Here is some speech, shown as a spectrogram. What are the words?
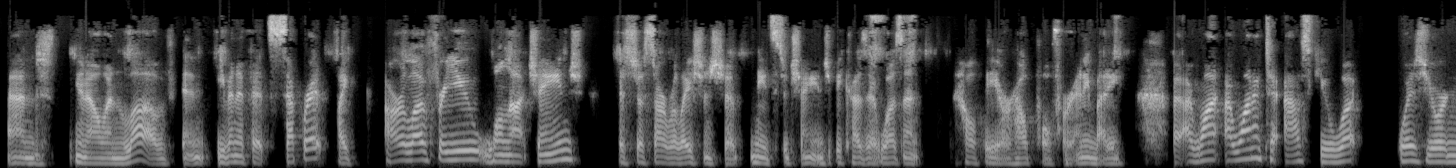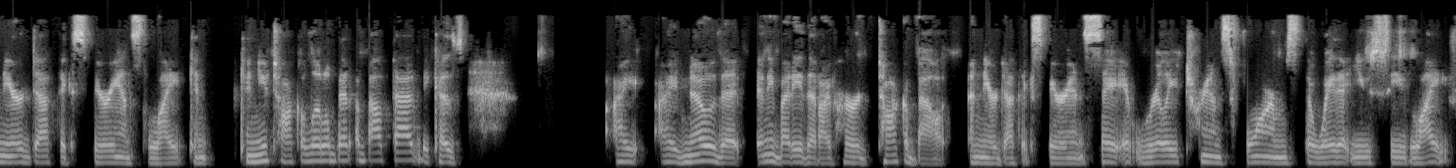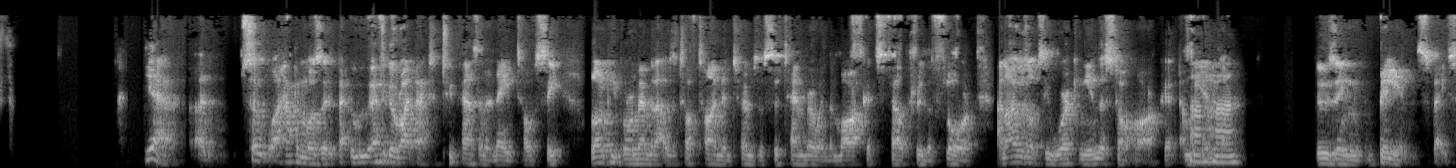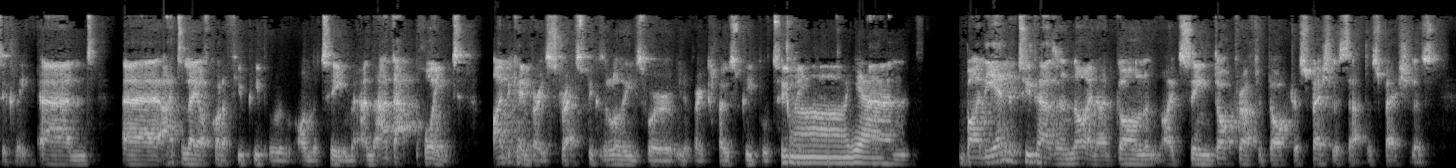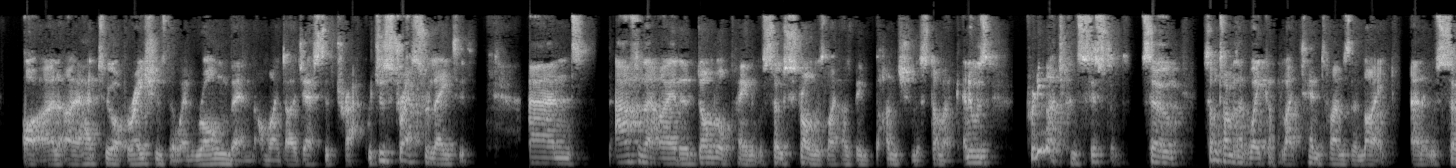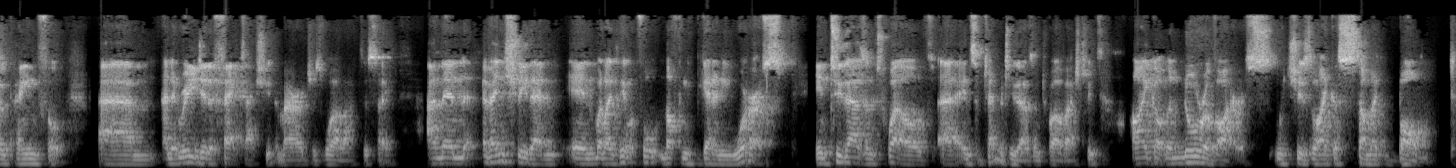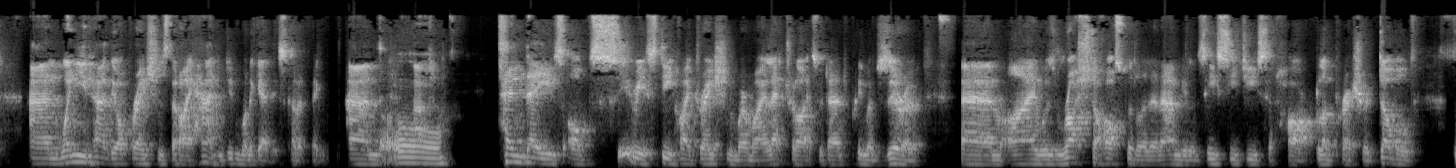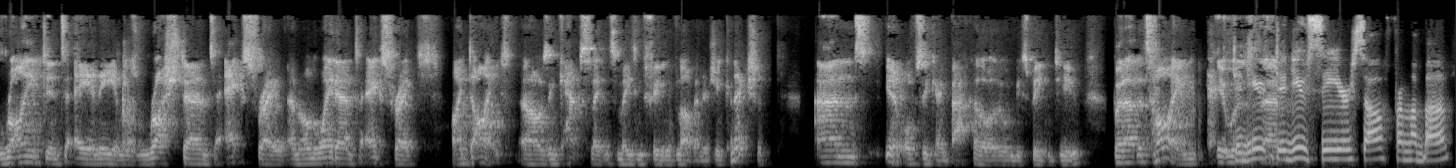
and you know and love, and even if it's separate, like our love for you will not change. It's just our relationship needs to change because it wasn't healthy or helpful for anybody. But I want, I wanted to ask you, what was your near death experience like? Can, can you talk a little bit about that? Because I, I know that anybody that I've heard talk about a near death experience say it really transforms the way that you see life. Yeah uh, so what happened was that we have to go right back to 2008. Obviously, a lot of people remember that was a tough time in terms of September when the markets fell through the floor. And I was obviously working in the stock market, and we uh-huh. ended up uh-huh. losing billions basically. And uh, I had to lay off quite a few people on the team. And at that point, I became very stressed because a lot of these were you know very close people to me. Oh, yeah. And by the end of 2009, I'd gone and I'd seen doctor after doctor, specialist after specialist uh, and I had two operations that went wrong then on my digestive tract, which is stress related. And after that, I had abdominal pain that was so strong, it was like I was being punched in the stomach. And it was pretty much consistent. So sometimes I'd wake up like 10 times a night and it was so painful. Um, and it really did affect actually the marriage as well, I have to say. And then eventually then in when I think I thought nothing could get any worse, in 2012, uh, in September 2012 actually, I got the norovirus, which is like a stomach bomb. And when you'd had the operations that I had, you didn't want to get this kind of thing. And oh. After 10 days of serious dehydration where my electrolytes were down to pretty much zero, Um, I was rushed to hospital in an ambulance. ECG said heart, blood pressure doubled. Arrived into A and E and was rushed down to X-ray. And on the way down to X-ray, I died, and I was encapsulating this amazing feeling of love, energy, and connection. And you know, obviously came back, otherwise I wouldn't be speaking to you. But at the time, it was. Did you um, did you see yourself from above?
